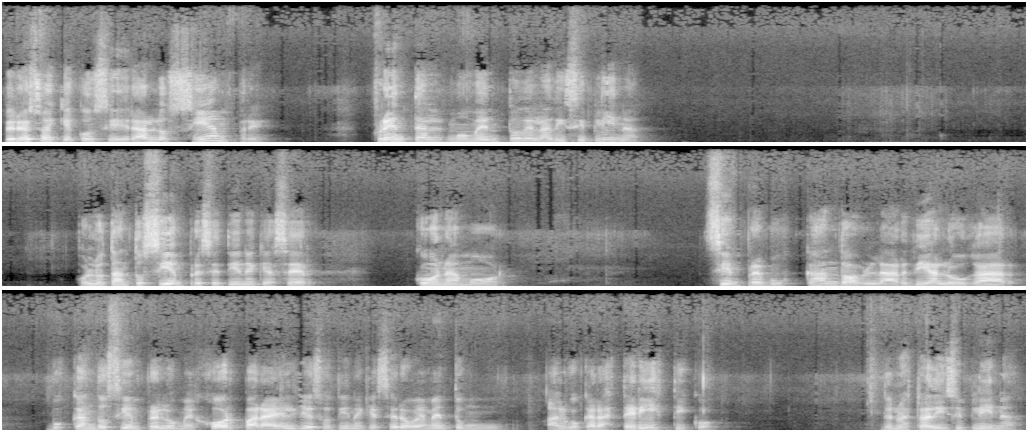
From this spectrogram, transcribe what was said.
Pero eso hay que considerarlo siempre, frente al momento de la disciplina. Por lo tanto, siempre se tiene que hacer con amor, siempre buscando hablar, dialogar, buscando siempre lo mejor para él, y eso tiene que ser obviamente algo característico de nuestra disciplina,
